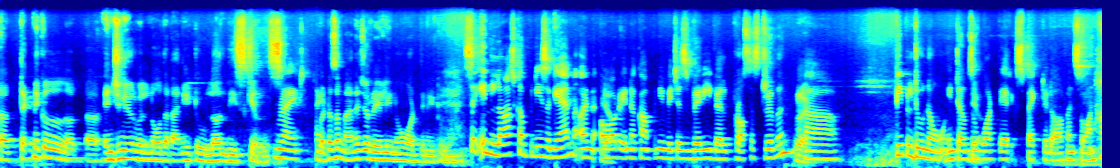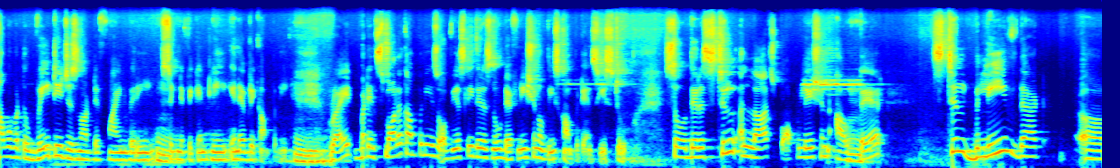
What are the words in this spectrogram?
a technical uh, uh, engineer will know that I need to learn these skills. Right. But does a manager really know what they need to learn? So in large companies again, and, or in a company which is very well process driven, Right. uh, people do know in terms of what they're expected of and so on. However, the weightage is not defined very Hmm. significantly in every company, right? But in smaller companies, obviously there is no definition of these competencies too. So there is still a large population out Hmm. there still believe that uh,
